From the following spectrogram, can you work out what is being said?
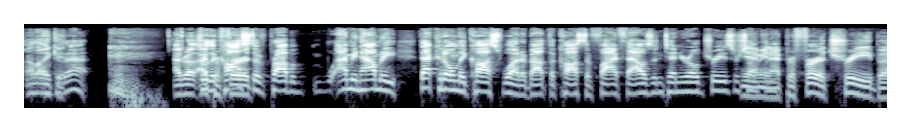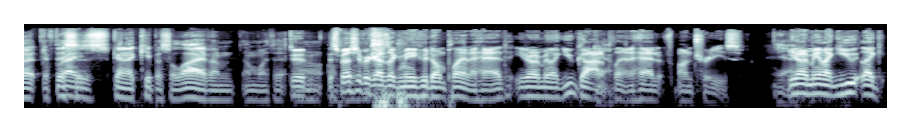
I like it. that. I'd rather for I the cost it- of probably i mean how many that could only cost what about the cost of 5000 10 year old trees or something Yeah, I mean, I prefer a tree, but if this Right. is gonna keep us alive, I'm I'm with it. dude. I'll- I'll especially for guys like me who don't plan ahead. You know what I mean? Like you got to Yeah. plan ahead on trees. Yeah. You know what I mean? Like you like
